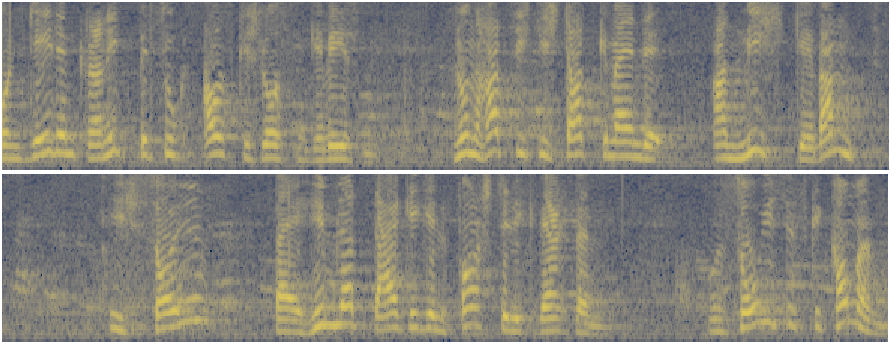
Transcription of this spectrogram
von jedem Granitbezug ausgeschlossen gewesen. Nun hat sich die Stadtgemeinde an mich gewandt. Ich soll bei Himmler dagegen vorstellig werden. Und so ist es gekommen,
